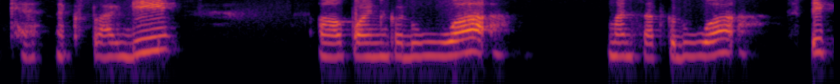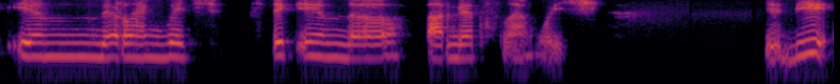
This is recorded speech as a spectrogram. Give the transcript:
Oke, okay, next lagi. Uh, poin kedua, mindset kedua, speak in their language. Speak in the target's language. Jadi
